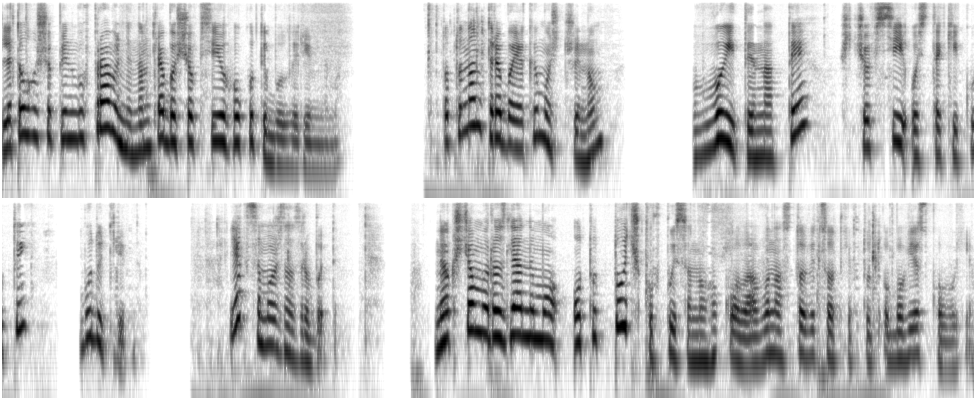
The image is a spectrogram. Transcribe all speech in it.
Для того, щоб він був правильний, нам треба, щоб всі його кути були рівними. Тобто нам треба якимось чином вийти на те, що всі ось такі кути будуть рівними. Як це можна зробити? Ну, якщо ми розглянемо оту точку вписаного кола, а вона 100% тут обов'язково є.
